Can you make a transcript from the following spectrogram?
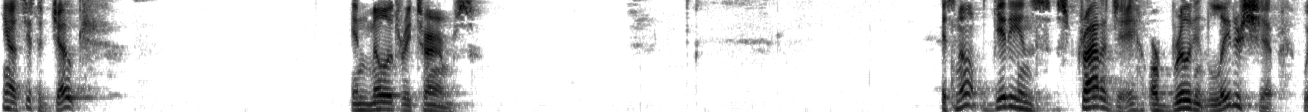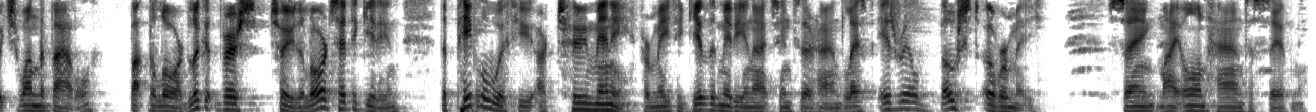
You know, it's just a joke. In military terms. It's not Gideon's strategy or brilliant leadership which won the battle, but the Lord. Look at verse 2. The Lord said to Gideon, The people with you are too many for me to give the Midianites into their hand, lest Israel boast over me, saying, My own hand has saved me.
